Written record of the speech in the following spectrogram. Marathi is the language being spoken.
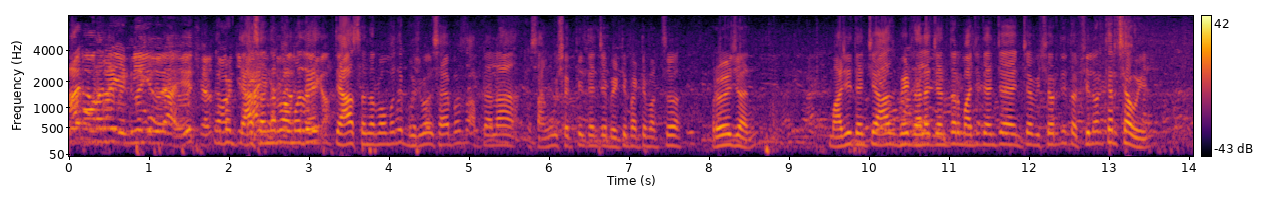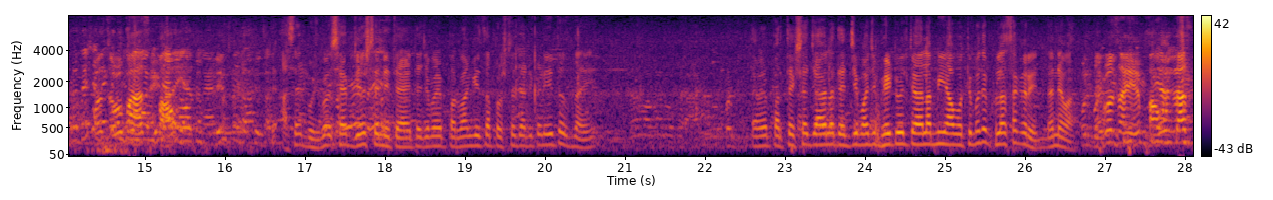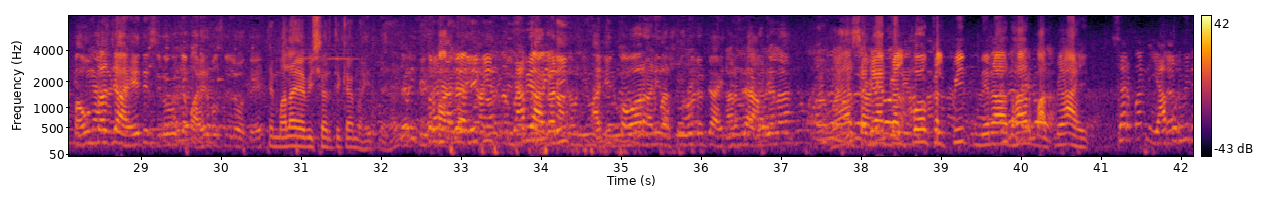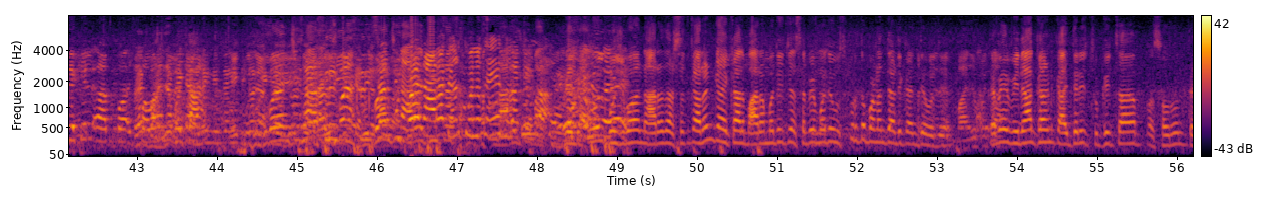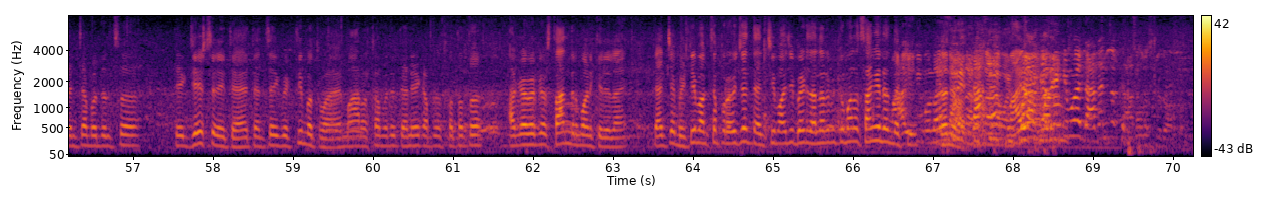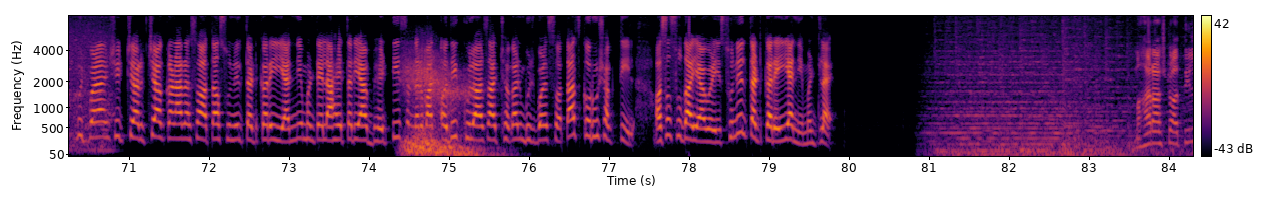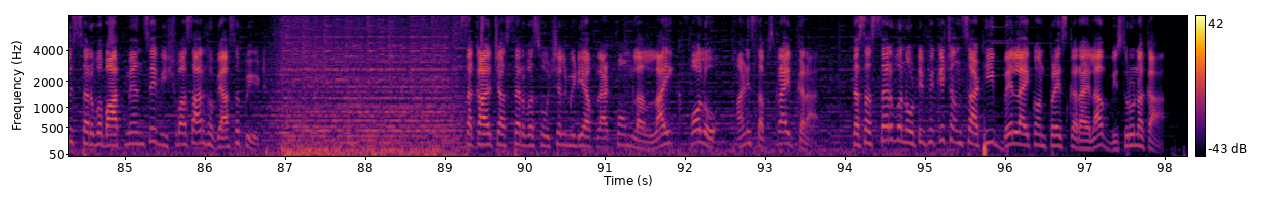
गेलेले आहेत. पण त्या संदर्भामध्ये त्या संदर्भामध्ये भुजबळ साहेबच आपल्याला सांगू शकतील त्यांच्या भेटीपाठीमागचं प्रयोजन. माझी त्यांची आज भेट झाल्याच्यानंतर माझी त्यांच्या यांच्या विषयावरती तपशीलवार चर्चा होईल. जवळपास असे भुजबळ साहेब ज्येष्ठ नेते आहेत त्याच्यामुळे परवानगीचा प्रश्न त्या ठिकाणी येतच नाही. त्यामुळे प्रत्यक्षात ज्यावेळेला त्यांची माझी भेट होईल त्यावेळेला मी या वतीमध्ये खुलासा करेन. धन्यवाद. पण भुजबळ साहेब पाऊन तास पाऊन तास जे आहे ते बाहेर बसलेले होते. ते मला या विषयावरती काय माहीत नाही तर बातमी आली की तिसरी आघाडी अजित पवार आणि राष्ट्रवादीकर जे आहेत तिसरी आघाडीला या सगळ्या कल्पोकल्पित निराधार बातम्या आहेत. सर पण यापूर्वी देखील नाराज बिलकुल भुजबळ नाराज असत कारण काय? काल बारामतीच्या सभेमध्ये उत्स्फूर्तपणाने त्या ठिकाणी ते होते. त्यामुळे विनाकारण काहीतरी चुकीचा पसरून त्यांच्याबद्दलचं ते एक ज्येष्ठ नेते आहे त्यांचं एक व्यक्तिमत्व आहे. महाराष्ट्रामध्ये त्याने एक आपलं स्वतःचं आगळेवेगळं स्थान निर्माण केलेलं आहे. त्यांच्या भेटीमागचं प्रयोजन त्यांची माझी भेट झाल्यावर मी तुम्हाला सांगेनच नक्की. धन्यवाद. भुजबळांशी चर्चा करणार असं आता सुनील तटकरे यांनी म्हटलेलं आहे. तर या भेटी संदर्भात अधिक खुलासा छगन भुजबळ स्वतःच करू शकतील असं सुद्धा यावेळी सुनील तटकरे यांनी म्हटलंय. महाराष्ट्रातील सर्व बातम्यांचे विश्वासार्ह व्यासपीठ. सकाळच्या सर्व सोशल मीडिया प्लॅटफॉर्मला लाईक फॉलो आणि सबस्क्राईब करा. तसंच सर्व नोटिफिकेशनसाठी बेल आयकॉन प्रेस करायला विसरू नका.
